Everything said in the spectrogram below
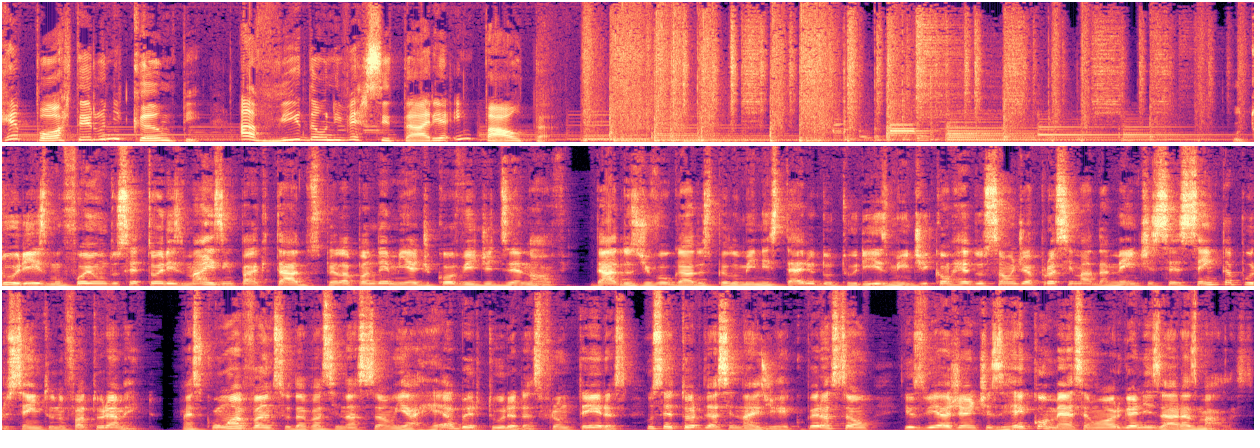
Repórter Unicamp. A vida universitária em pauta. O turismo foi um dos setores mais impactados pela pandemia de Covid-19. Dados divulgados pelo Ministério do Turismo indicam redução de aproximadamente 60% no faturamento. Mas com o avanço da vacinação e a reabertura das fronteiras, o setor dá sinais de recuperação e os viajantes recomeçam a organizar as malas.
